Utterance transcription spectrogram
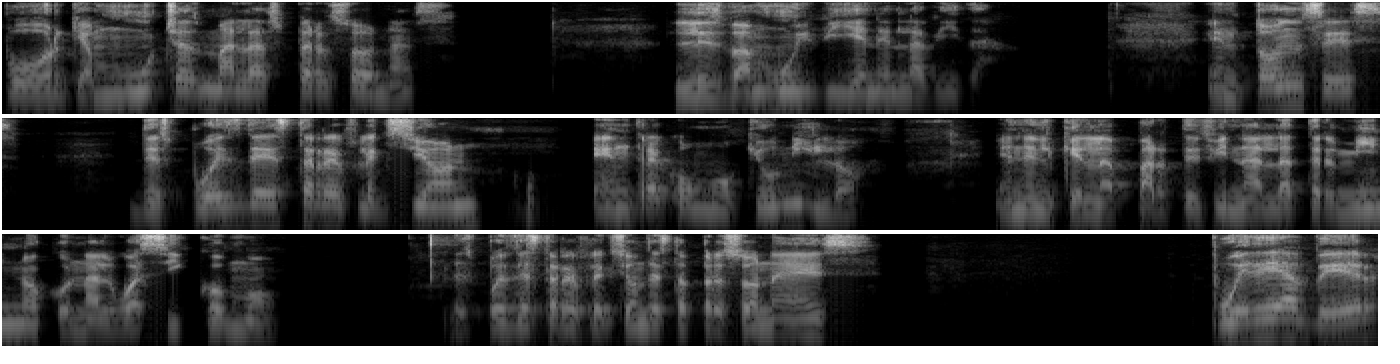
porque a muchas malas personas les va muy bien en la vida. Entonces, después de esta reflexión, entra como que un hilo en el que en la parte final la termino con algo así como, después de esta reflexión de esta persona es, puede haber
